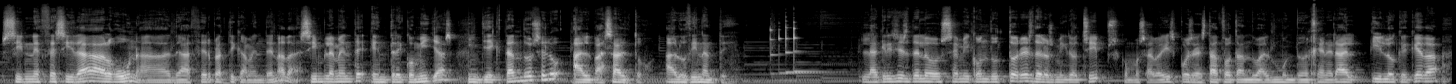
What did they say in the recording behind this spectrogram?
sin necesidad alguna de hacer prácticamente nada, simplemente entre comillas inyectándoselo al basalto. Alucinante. La crisis de los semiconductores, de los microchips, como sabéis, pues está azotando al mundo en general. Y lo que queda,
